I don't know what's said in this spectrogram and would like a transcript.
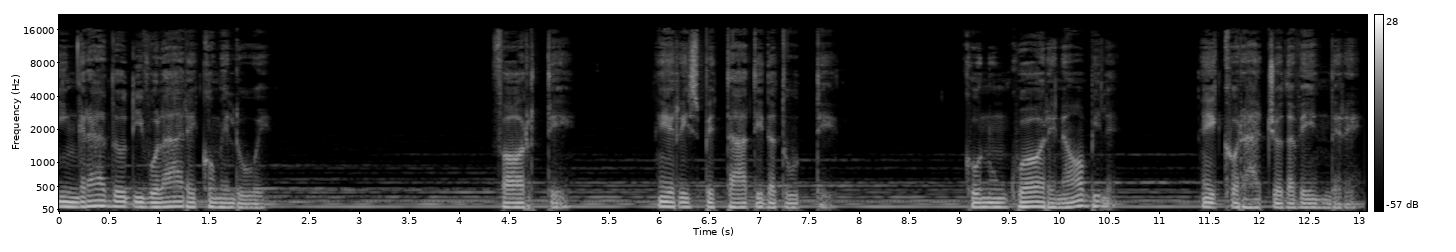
in grado di volare come lui, forti e rispettati da tutti, con un cuore nobile e coraggio da vendere.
